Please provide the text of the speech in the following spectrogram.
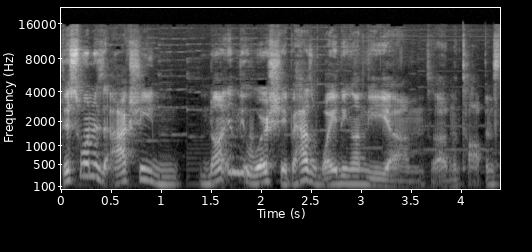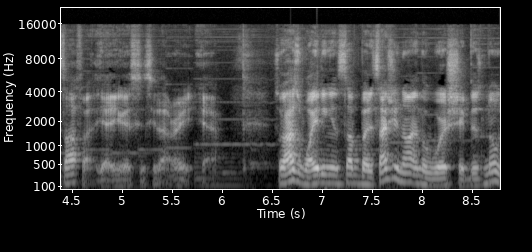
This one is actually not in the worst shape. It has whiting on the um on the top and stuff. Uh, yeah, you guys can see that, right? Yeah. So it has whiting and stuff, but it's actually not in the worst shape. There's no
